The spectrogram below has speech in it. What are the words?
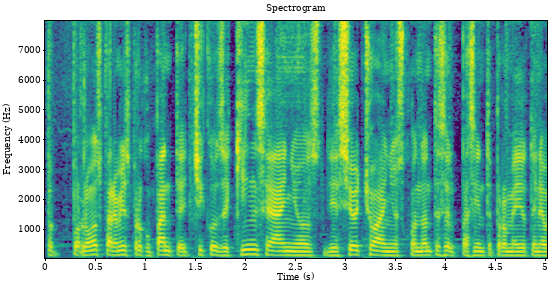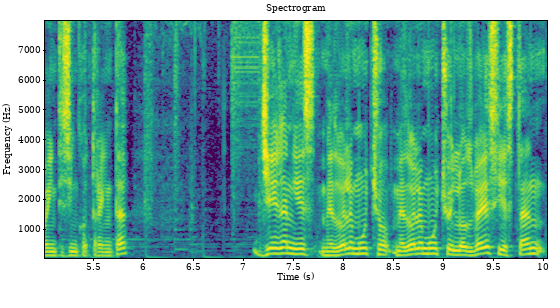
por lo menos para mí es preocupante, chicos de 15 años, 18 años, cuando antes el paciente promedio tenía 25, 30, llegan y es, me duele mucho, me duele mucho y los ves y están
